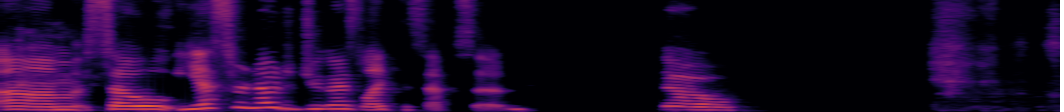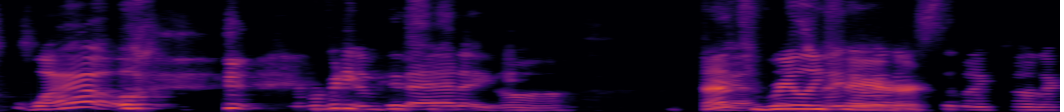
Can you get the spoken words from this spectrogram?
Um, so yes or no, did you guys like this episode? No, Wow. everybody pisses me off. That's Yeah, really I know fair. there's some iconic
